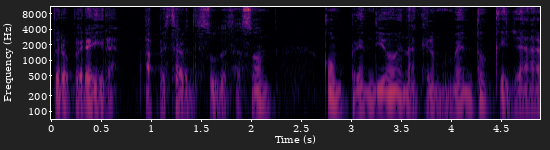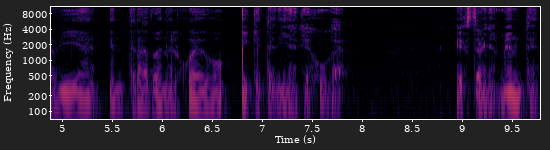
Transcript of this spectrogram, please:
pero Pereira, a pesar de su desazón, comprendió en aquel momento que ya había entrado en el juego y que tenía que jugar. Extrañamente,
